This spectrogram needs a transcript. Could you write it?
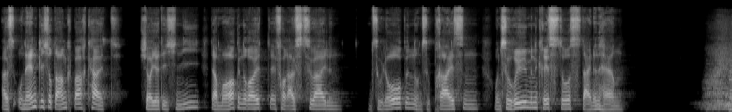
aus unendlicher Dankbarkeit scheue dich nie der Morgenreute vorauszueilen, um zu loben und zu preisen und zu rühmen Christus, deinen Herrn. Meine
